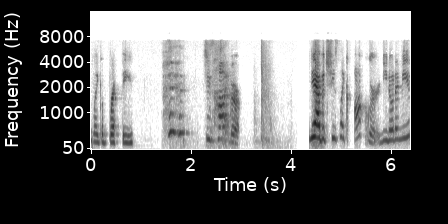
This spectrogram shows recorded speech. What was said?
Like a breathy. She's hot girl. Yeah, but she's like awkward. You know what I mean?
